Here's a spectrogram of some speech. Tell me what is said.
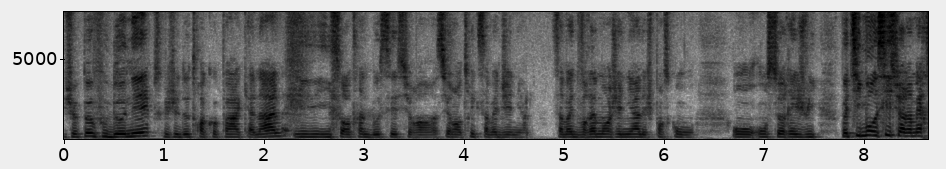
je peux vous donner, parce que j'ai deux, trois copains à Canal. Ils, sont en train de bosser sur un, sur un truc, ça va être génial. Ça va être vraiment génial et je pense qu'on on, se réjouit. Petit mot aussi sur Emers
